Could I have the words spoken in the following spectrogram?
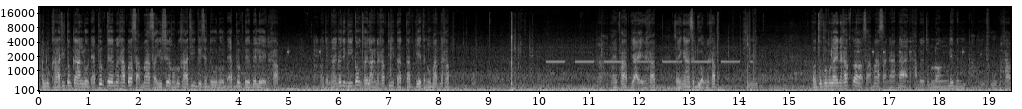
ถ้าลูกค้าที่ต้องการโหลดแอปเพิ่มเติมนะครับ ก็สามารถใส่ยูเซอร์ของลูกค้าที่ Play Store โหลดแอปเพิ่มเติมได้เลยนะครับนอกจากนั้นก็จะมีกล้องถอยหลังนะครับ ที่ตัดตามเกียร์อัตโนมัตินะครับให้ภาพใหญ่นะครับ ใช้งานสะดวกนะครับตอนทุบพวงมาลัยนะครับ ก็สามารถสั่งงานได้นะครับ เดี๋ยวจะมาลองเล่นเป็น YouTube นะครับ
